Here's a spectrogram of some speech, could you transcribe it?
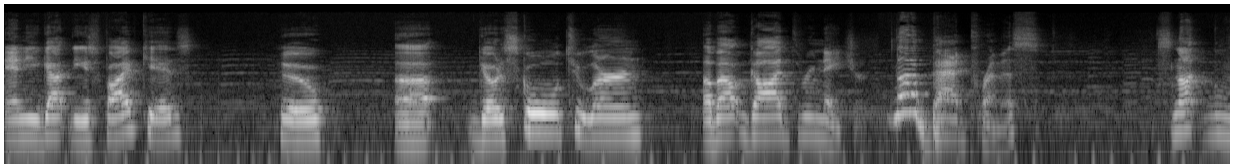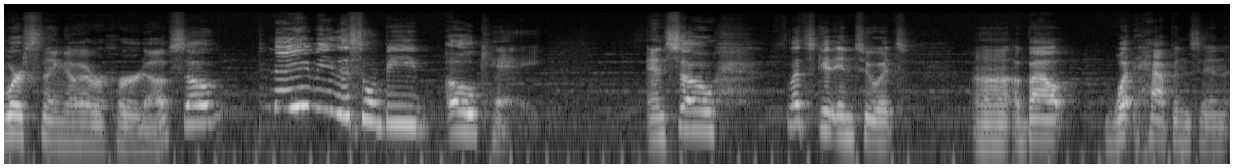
and you got these five kids who uh, go to school to learn about God through nature. Not a bad premise. It's not the worst thing I've ever heard of, so maybe this will be okay. And so, let's get into it uh, about what happens in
